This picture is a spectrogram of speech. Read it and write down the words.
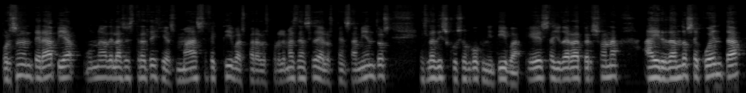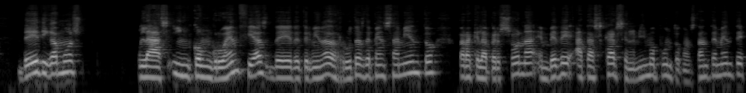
Por eso en terapia una de las estrategias más efectivas para los problemas de ansiedad y los pensamientos es la discusión cognitiva, es ayudar a la persona a ir dándose cuenta de, digamos, las incongruencias de determinadas rutas de pensamiento para que la persona, en vez de atascarse en el mismo punto constantemente,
